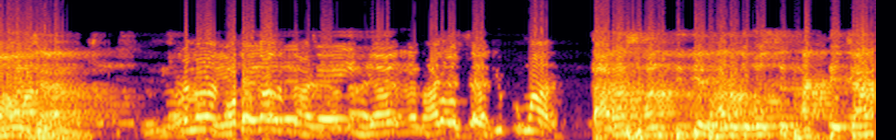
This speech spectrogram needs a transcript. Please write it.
আমার জানা নেই। গতকাল রাজীব কুমার তারা শান্তিতে ভারতবর্ষে থাকতে চান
